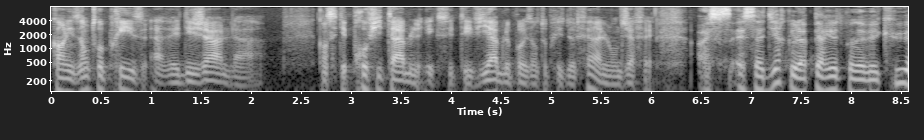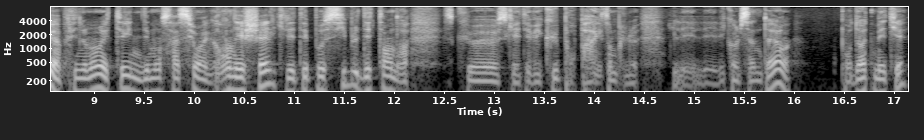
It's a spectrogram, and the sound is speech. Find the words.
quand les entreprises avaient déjà la quand c'était profitable et que c'était viable pour les entreprises de le faire, elles l'ont déjà fait. Est-ce à dire que la période qu'on a vécue a finalement été une démonstration à grande échelle qu'il était possible d'étendre ce, que, ce qui a été vécu pour, par exemple, les, les call centers pour d'autres métiers?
